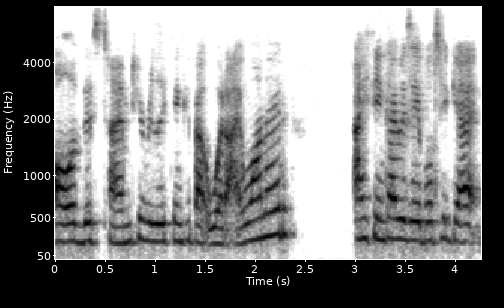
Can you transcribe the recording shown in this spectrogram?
all of this time to really think about what I wanted. I think I was able to get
